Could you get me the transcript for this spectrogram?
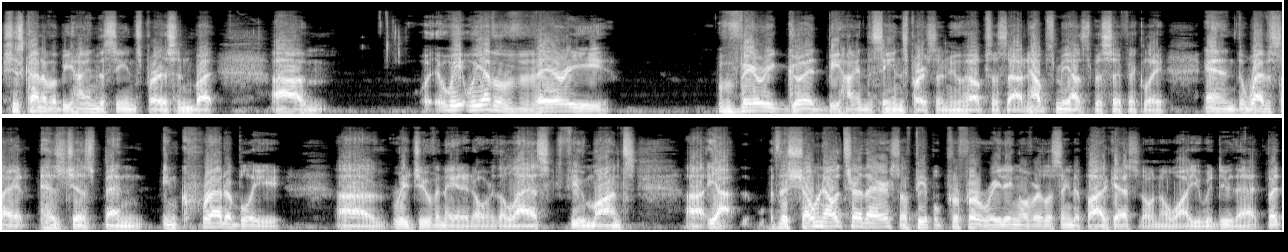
she's kind of a behind the scenes person, but um, we we have a very very good behind the scenes person who helps us out and helps me out specifically. And the website has just been incredibly uh, rejuvenated over the last few months. Uh, yeah, the show notes are there. So if people prefer reading over listening to podcasts, I don't know why you would do that, but,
